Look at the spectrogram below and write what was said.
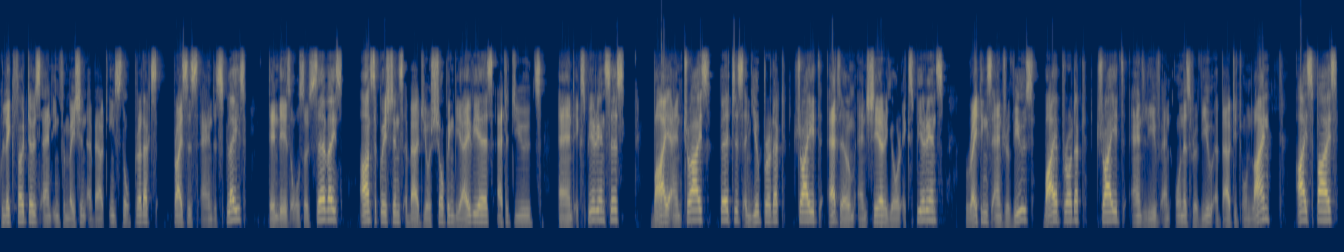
collect photos and information about in-store products, prices, and displays. Then there's also surveys, answer questions about your shopping behaviors, attitudes, and experiences. Buy and tries, purchase a new product, try it at home and share your experience. Ratings and reviews, buy a product, try it, and leave an honest review about it online. iSpies,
